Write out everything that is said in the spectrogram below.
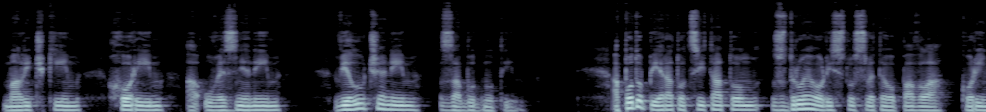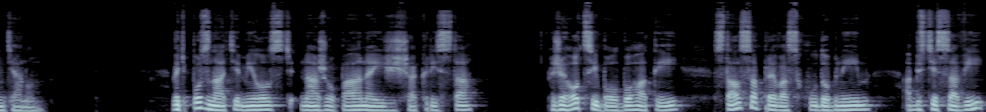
maličkým, chorým a uväzneným, vylúčeným, zabudnutým. A podopiera to citátom z druhého listu svätého Pavla Korintianom. Veď poznáte milosť nášho pána Ježiša Krista, že hoci bol bohatý, stal sa pre vás chudobným, aby ste sa vy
